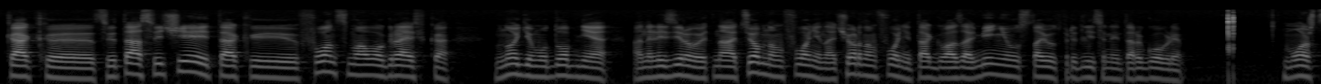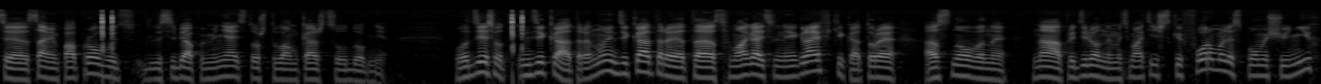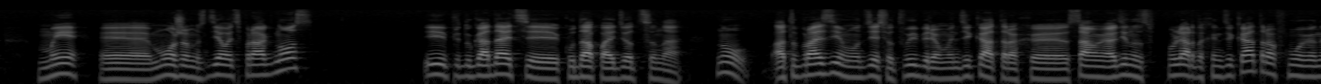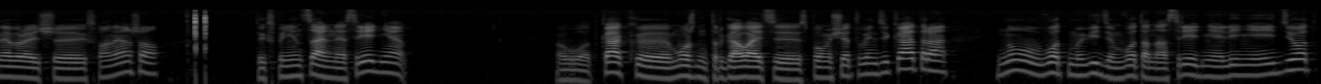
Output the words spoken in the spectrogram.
как э, цвета свечей, так и фон самого графика. Многим удобнее анализировать на темном фоне, на черном фоне, так глаза менее устают при длительной торговле. Можете сами попробовать для себя поменять то, что вам кажется удобнее. Вот здесь вот индикаторы. Ну, индикаторы это вспомогательные графики, которые основаны на определенной математической формуле. С помощью них мы э, можем сделать прогноз и предугадать, э, куда пойдет цена. Ну, отобразим вот здесь вот выберем в индикаторах э, самый один из популярных индикаторов Moving Average Exponential. Это экспоненциальная средняя. Вот. Как э, можно торговать э, с помощью этого индикатора? Ну, вот мы видим, вот она, средняя линия идет.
